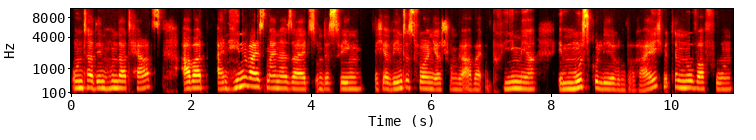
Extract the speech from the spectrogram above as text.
unter den 100 Hertz. Aber ein Hinweis meinerseits, und deswegen, ich erwähnte es vorhin ja schon, wir arbeiten primär im muskulären Bereich mit dem Novafon.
